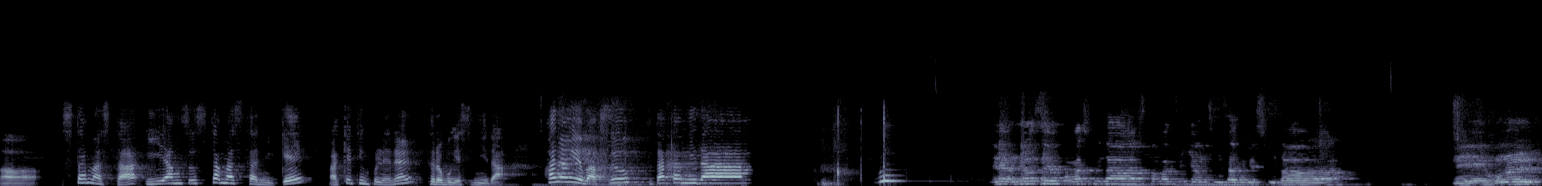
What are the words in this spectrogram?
어, 스타마스터 이양수 스타마스터님께 마케팅 플랜을 들어보겠습니다. 환영의 박수 부탁합니다. 네, 안녕하세요. 반갑습니다. 스타마스 이양수 인사드리겠습니다. 네, 오늘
